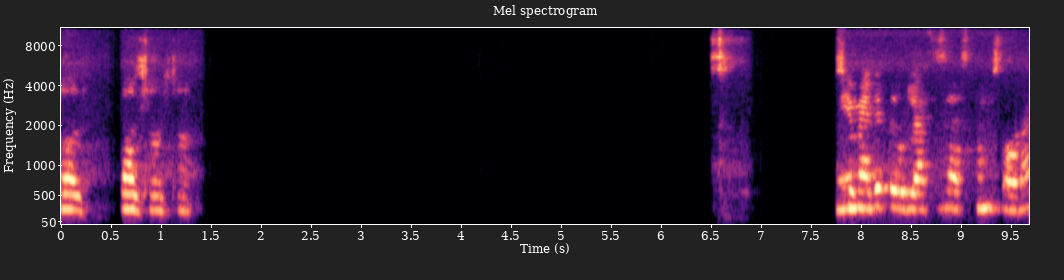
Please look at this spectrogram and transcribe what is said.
చాలు చాలు చాలు చాలు మేమైతే టూ గ్లాసెస్ వేస్తాం సోడా.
